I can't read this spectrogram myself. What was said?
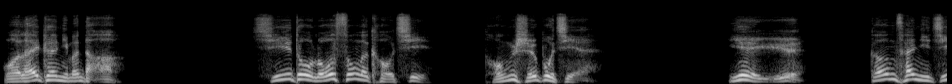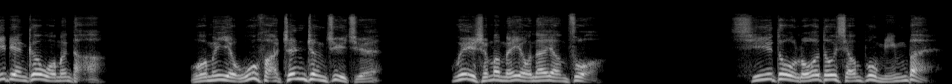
我来跟你们打。七斗罗松了口气，同时不解：夜雨，刚才你即便跟我们打，我们也无法真正拒绝，为什么没有那样做？七斗罗都想不明白。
